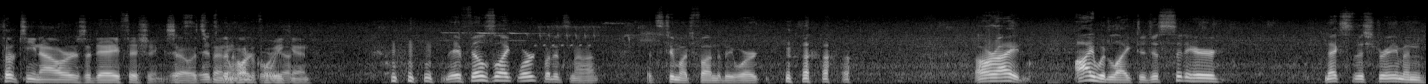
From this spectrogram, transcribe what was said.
13 hours a day fishing, so It's- it's it's been, been a wonderful hardcore, yeah. weekend. It feels like work, but it's not. It's too much fun to be work. All right. I would like to just sit here next to the stream and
